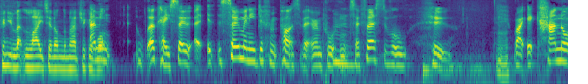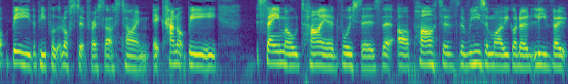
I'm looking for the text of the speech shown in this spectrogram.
can you let light in on the magic of I what? Mean, okay, so uh, so many different parts of it are important. Mm. So first of all, who? Mm. Right, it cannot be the people that lost it for us last time. It cannot be same old tired voices that are part of the reason why we got to leave vote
